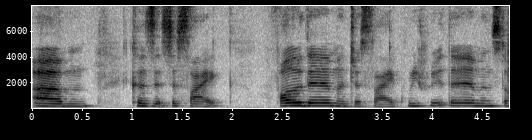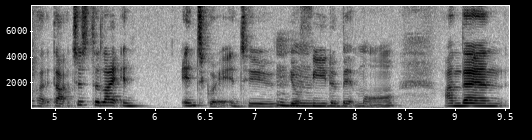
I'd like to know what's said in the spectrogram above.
Um because it's just like follow them and just like retweet them and stuff like that just to like in- integrate into your Mhm. feed a bit more. And then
